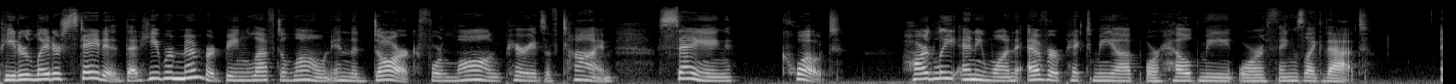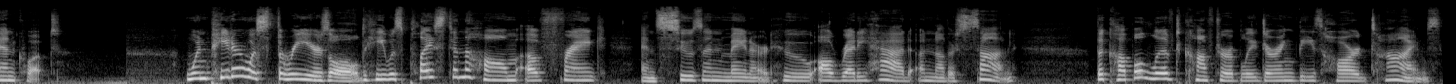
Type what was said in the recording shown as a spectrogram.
Peter later stated that he remembered being left alone in the dark for long periods of time, saying, quote, Hardly anyone ever picked me up or held me or things like that. End quote. When Peter was three years old, he was placed in the home of Frank and Susan Maynard, who already had another son. The couple lived comfortably during these hard times.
